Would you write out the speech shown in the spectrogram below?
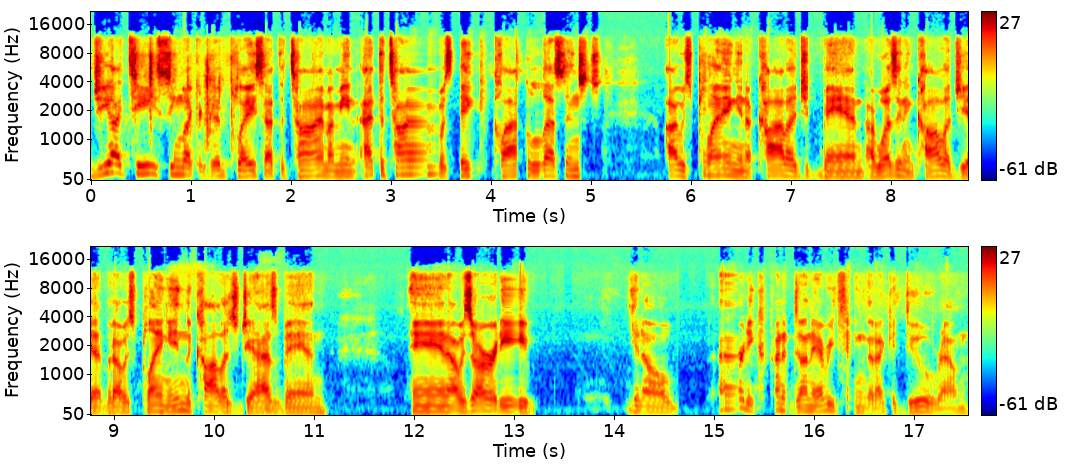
GIT seemed like a good place at the time. I mean, at the time I was taking classical lessons. I was playing in a college band. I wasn't in college yet, but I was playing in the college jazz band. And I was already you know, I already kind of done everything that I could do around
